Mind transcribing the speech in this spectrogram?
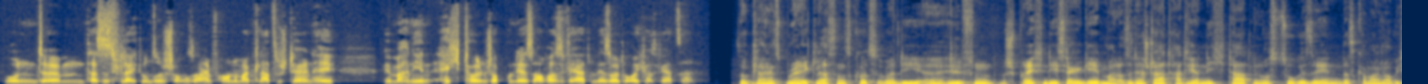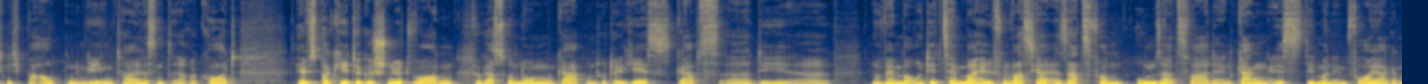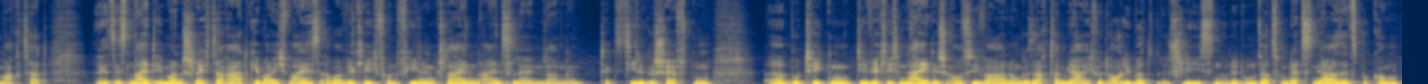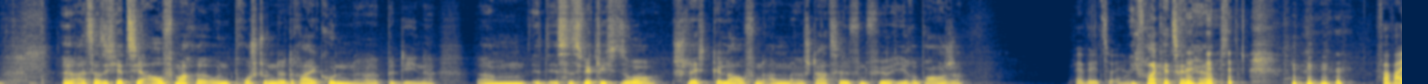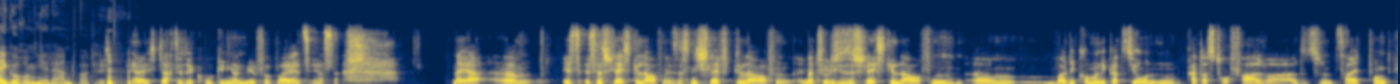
Und ähm, das ist vielleicht unsere Chance, einfach auch nochmal klarzustellen, hey, wir machen hier einen echt tollen Job und der ist auch was wert und der sollte euch was wert sein. So, kleines Break. Lass uns kurz über die äh, Hilfen sprechen, die es ja gegeben hat. Also der Staat hat ja nicht tatenlos zugesehen. Das kann man, glaube ich, nicht behaupten. Im Gegenteil, es sind äh, Rekordhilfspakete geschnürt worden. Für Gastronomen gab und Hoteliers gab es äh, die äh, November- und Dezemberhilfen, was ja Ersatz von Umsatz war, der entgangen ist, den man im Vorjahr gemacht hat. Jetzt ist Neid immer ein schlechter Ratgeber. Ich weiß aber wirklich von vielen kleinen Einzelhändlern in Textilgeschäften, äh, Boutiquen, die wirklich neidisch auf sie waren und gesagt haben, ja, ich würde auch lieber schließen und den Umsatz vom letzten Jahr jetzt bekommen, äh, als dass ich jetzt hier aufmache und pro Stunde drei Kunden äh, bediene. Ähm, ist es wirklich so schlecht gelaufen an äh, Staatshilfen für Ihre Branche? Wer will zuerst? Ich frage jetzt Herrn Herbst. Verweigerung hier der Antwort. Ich, ja, ich dachte, der Krug ging an mir vorbei als erster. Naja, ähm, ist, ist es schlecht gelaufen, ist es nicht schlecht gelaufen? Natürlich ist es schlecht gelaufen, ähm, weil die Kommunikation katastrophal war. Also zu einem Zeitpunkt,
